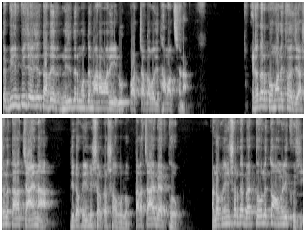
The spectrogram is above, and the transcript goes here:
তা বিএনপি যে এই যে তাদের নিজেদের মধ্যে মারামারি, লুটপাট, চাঁদাবাজি থামাচ্ছে না, এটা তার প্রমাণিত হয় যে আসলে তারা চায় না যে ডক্টর ইউনুস সরকার সফল হোক, তারা চায় ব্যর্থ হোক। আর ডক্টর ইউনুস সরকার ব্যর্থ হলে তো আওয়ামী লীগ খুশি।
